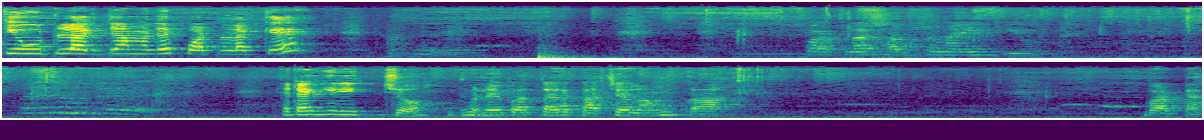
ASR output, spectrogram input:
কিউট লাগছে আমাদের পটলাকে। পটলা সবসময় কিউট এটা কি দিচ্ছ? ধনে পাতার কাঁচা লঙ্কা। বাটা।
